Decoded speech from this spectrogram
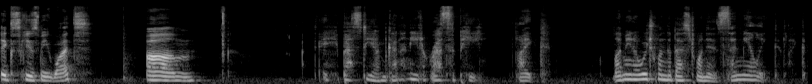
Excuse me, what? Um, hey, bestie, I'm gonna need a recipe. Like, let me know which one the best one is. Send me a link. Like,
